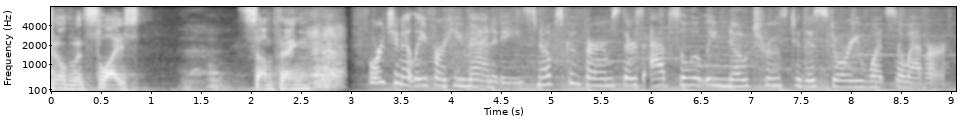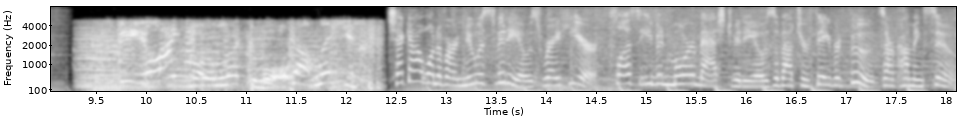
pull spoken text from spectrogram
filled with sliced something. Fortunately for humanity, Snopes confirms there's absolutely no truth to this story whatsoever. Delightful. Delectable. Delicious. Check out one of our newest videos right here. Plus, even more mashed videos about your favorite foods are coming soon.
